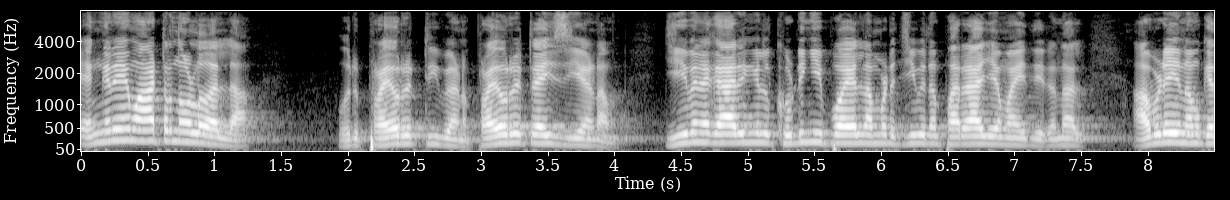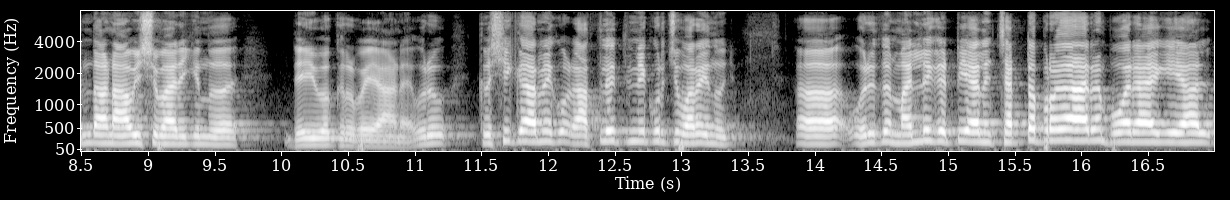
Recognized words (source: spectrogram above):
എങ്ങനെ മാറ്റം എന്നുള്ളതല്ല. ഒരു പ്രയോറിറ്റി വേണം. പ്രയോറിറ്റൈസ് ചെയ്യണം. ജീവനകാര്യങ്ങളിൽ കുടുങ്ങിപ്പോയാൽ നമ്മുടെ ജീവിതം പരാജയമായി തീരും എന്നാൽ അവിടെ നമുക്ക് എന്താണ് ആവശ്യമായിരിക്കുന്നത്? ദൈവകൃപയാണ്. ഒരു കൃഷിക്കാരനെ അത്ലറ്റിനെ കുറിച്ച് പറയുന്നു. ഒരു ഒരുത്തൻ മല്ല് കെട്ടിയാലും ചട്ടപ്രകാരം പോരാകിയാൽ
